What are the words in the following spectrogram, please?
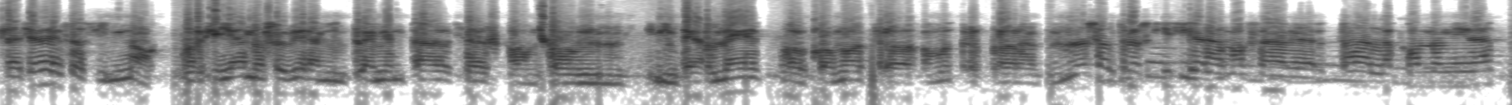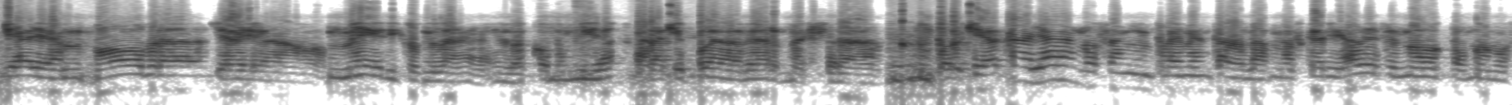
comunicación, eso sí no, porque ya nos hubieran implementado quizás con, con internet o con otro, con otro programa. Nosotros quisiéramos saber toda la comunidad, que haya obras, que haya médicos en la, en la comunidad, para que pueda ver nuestra... Porque acá ya nos han implementado las mascarillas, a veces no tomamos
